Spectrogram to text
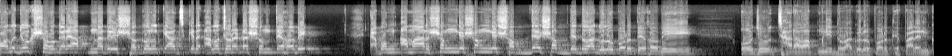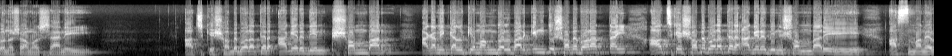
মনোযোগ সহকারে আপনাদের সকলকে আজকের আলোচনাটা শুনতে হবে এবং আমার সঙ্গে সঙ্গে শব্দে শব্দে দোয়াগুলো পড়তে হবে। অজু ছাড়াও আপনি দোয়াগুলো পড়তে পারেন, কোনো সমস্যা নেই। আজকে সবে বরাতের আগের দিন সোমবার, আগামীকালকে মঙ্গলবার, কিন্তু সবে বরাত তাই আজকে সবে বরাতের আগের দিন সোমবারে আসমানের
